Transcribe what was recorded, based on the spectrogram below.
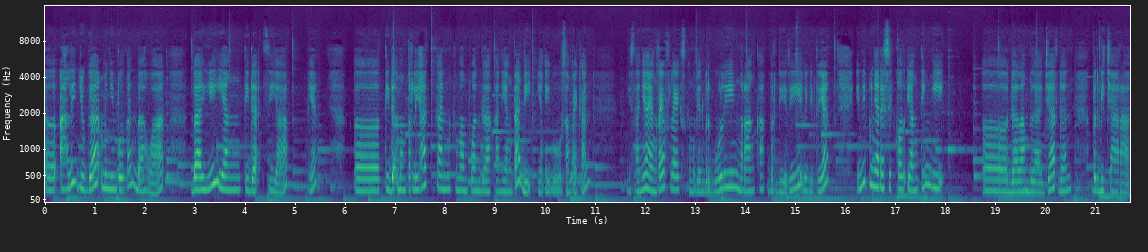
e, ahli juga menyimpulkan bahwa bayi yang tidak siap ya e, tidak memperlihatkan kemampuan gerakan yang tadi yang ibu sampaikan misalnya yang refleks, kemudian berguling, merangkak, berdiri, begitu ya. Ini punya resiko yang tinggi e, dalam belajar dan berbicara,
